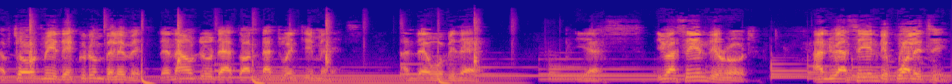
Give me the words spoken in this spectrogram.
have told me they couldn't believe it. They now do that under 20 minutes and they will be there. Yes. You are seeing the road and you are seeing the quality.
